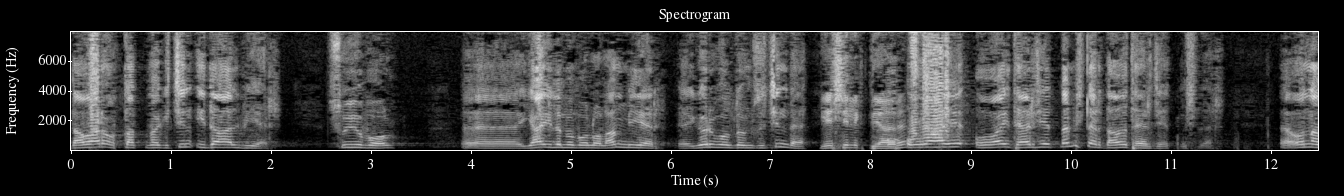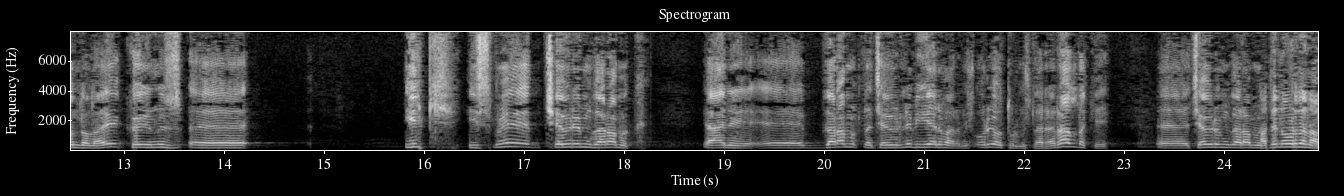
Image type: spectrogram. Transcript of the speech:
davar otlatmak için ideal bir yer. Suyu bol, eee yayılımı bol olan bir yer. E, yörük olduğumuz için de Yeşillik o, diyarı. ovayı, ovayı tercih etmemişler, dağı tercih etmişler. E, ondan dolayı köyümüz e, ilk ismi Çevrim Garamık. Yani e, Garamık'la çevrili bir yer varmış. Oraya oturmuşlar herhalde ki. E, Çevrim Garamık. Adını oradan al.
